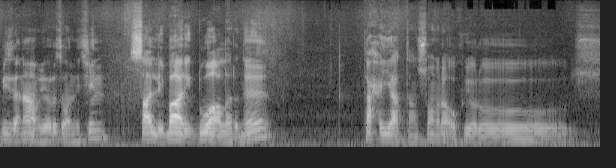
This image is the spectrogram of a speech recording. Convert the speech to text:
Biz de ne yapıyoruz? Onun için salli barik dualarını tahiyyattan sonra okuyoruz.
